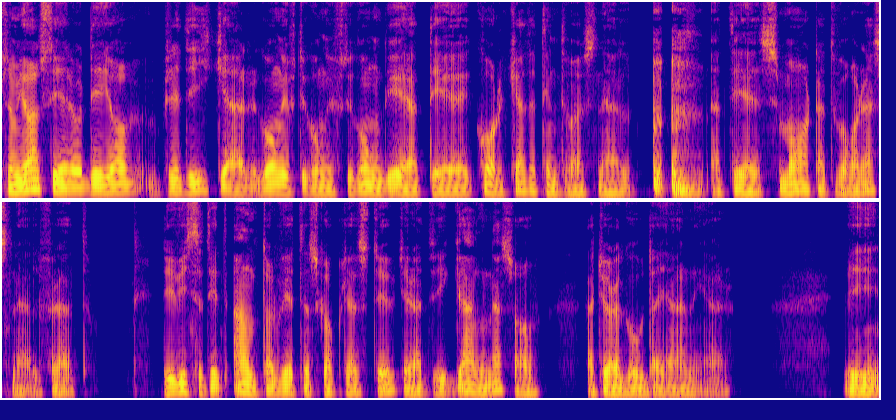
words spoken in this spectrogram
som jag ser och det jag predikar gång efter gång efter gång, det är att det är korkat att inte vara snäll. att det är smart att vara snäll för att det är visat i ett antal vetenskapliga studier att vi gagnas av att göra goda gärningar. Vi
